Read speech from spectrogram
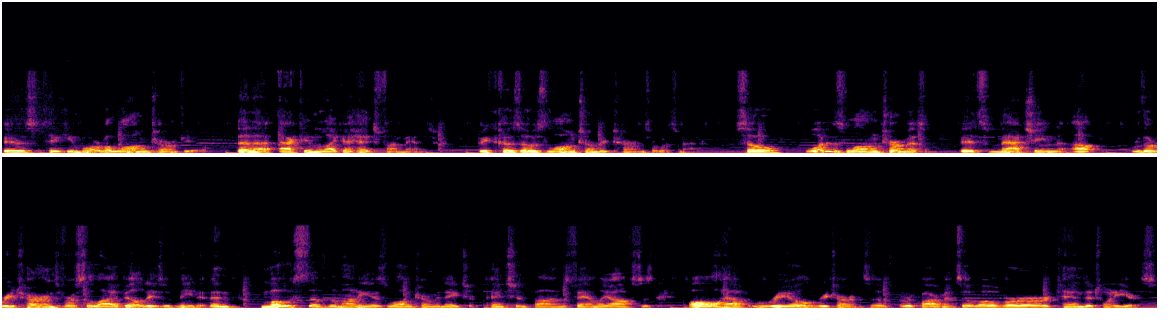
is taking more of a long term view than acting like a hedge fund manager because those long term returns are what's matter. So, what is long termism? It's matching up the returns versus the liabilities if needed. And most of the money is long term in nature. Pension funds, family offices all have real returns of requirements of over 10 to 20 years.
